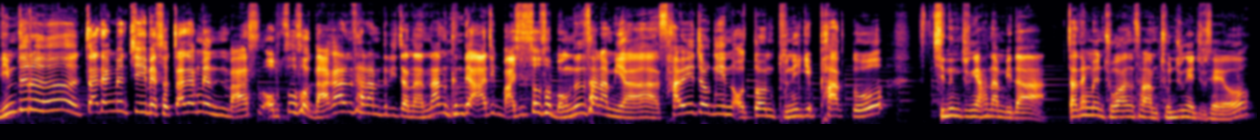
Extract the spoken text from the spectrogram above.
님들은 짜장면 집에서 짜장면 맛 없어서 나간 사람들이잖아. 난 근데 아직 맛있어서 먹는 사람이야. 사회적인 어떤 분위기 파악도 지능 중에 하나입니다. 짜장면 좋아하는 사람 존중해 주세요.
